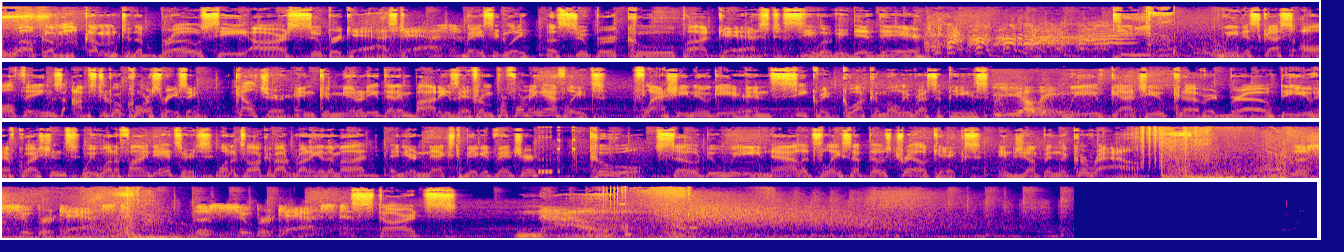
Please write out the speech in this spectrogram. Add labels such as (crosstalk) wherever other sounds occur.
Welcome, to the Bro CR Supercast. Basically, a super cool podcast. See what we did there? we discuss all things obstacle course racing, culture, and community that embodies it, from performing athletes flashy new gear, and secret guacamole recipes. Yummy. We've got you covered, bro. Do you have questions? We want to find answers. Want to talk about running in the mud and your next big adventure? Cool. So do we. Now let's lace up those trail kicks and jump in the corral. The Supercast. The Supercast starts now.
